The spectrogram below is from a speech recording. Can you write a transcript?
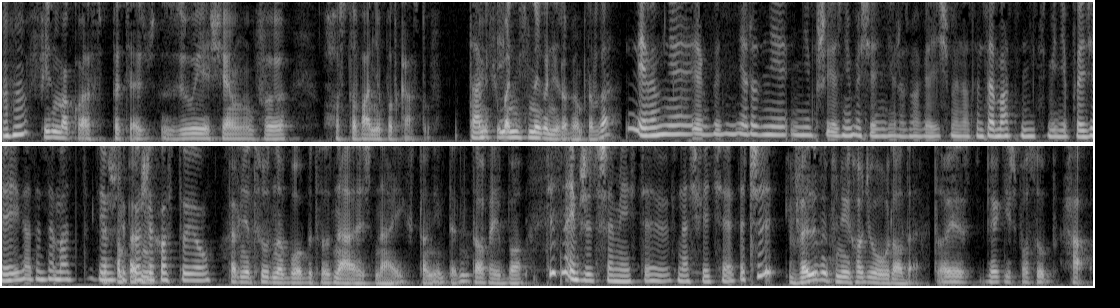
mhm. film, akurat specjalizuje się w hostowaniu podcastów. Tak. Oni chyba nic innego nie robią, prawda? Nie wiem, nie, jakby nie, nie, nie przyjaźnimy się, nie rozmawialiśmy na ten temat, nic mi nie powiedzieli na ten temat. Wiem Zresztą tylko, pewnie, że hostują. Pewnie trudno byłoby to znaleźć na ich stronie internetowej, bo... To jest najbrzydsze miejsce na świecie. Znaczy... Według mnie tu nie chodzi o urodę. To jest w jakiś sposób... Ha,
